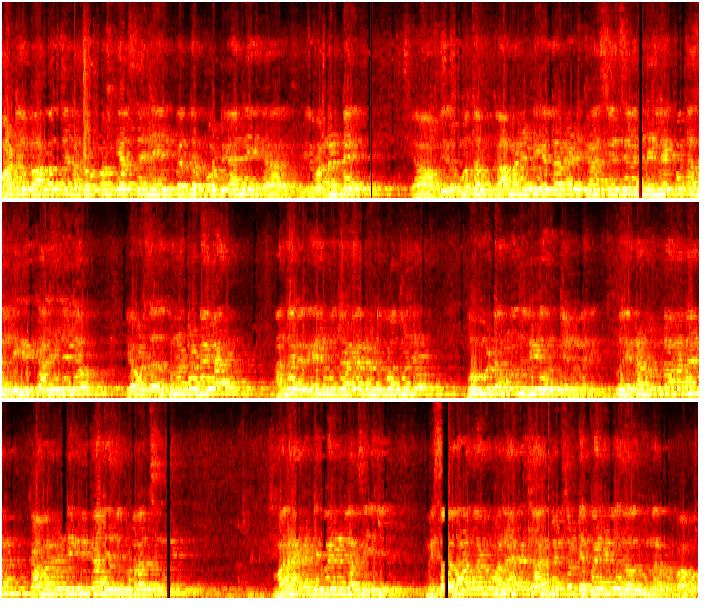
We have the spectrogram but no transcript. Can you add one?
మాటలు బాగా వస్తాయి నా ఒక్కరికి వస్తాయి. నేను పెద్ద పోటీగాని ఏమన్నంటే మొత్తం కామారెడ్డి ఎల్లారెడ్డి కాన్స్టిట్యున్సీలో నేను లేకపోతే అసలు డిగ్రీ కాలేజీలో లేవు. ఎవరు చదువుకున్నట్టుడే కాదు. అందరు ఏలు ముద్రగా ఉండిపోతుండే. భూమిట ముందు వీడియో పుట్టాను మరి. నువ్వు ఎన్నడుకుంటున్నావు నాయన? కామారెడ్డి డిగ్రీ కాలేజ్ ఇప్పుడు వచ్చింది? మా నాయన డెబ్బై రెండులో మీ మీ సలహాదారు మా నాయన క్లాస్మేట్స్ డెబ్బై రెండులో చదువుకున్నారు బాబు?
